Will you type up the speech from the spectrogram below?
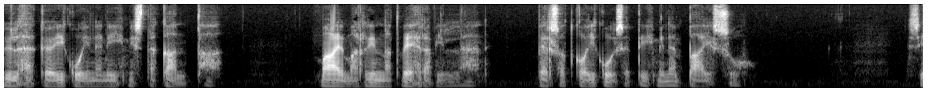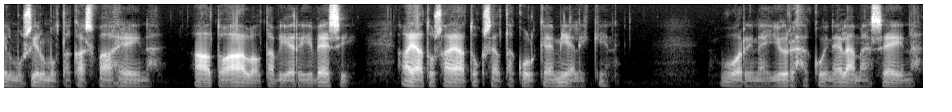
ylhäkö ikuinen ihmistä kantaa, maailman rinnat vehrävillään, versotko ikuiset ihminen paisuu. Silmu silmulta kasvaa heinä, aalto aallolta vierii vesi, ajatus ajatukselta kulkee mielikin. Vuorinen jyrhä kuin elämän seinä,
